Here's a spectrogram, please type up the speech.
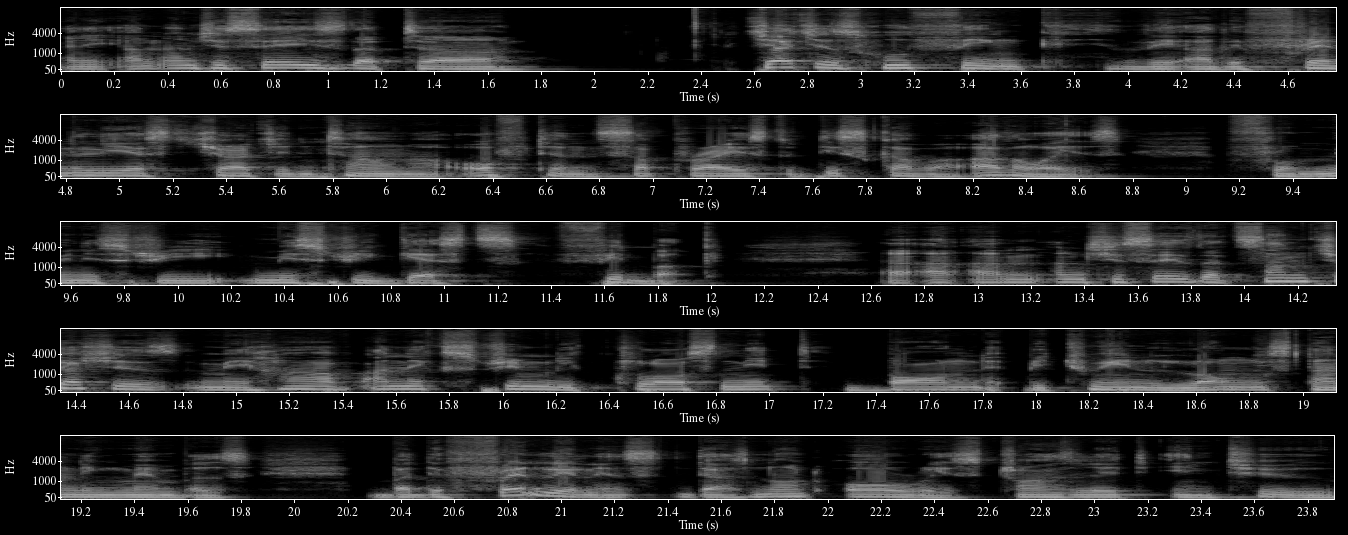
And, and, and she says that uh, churches who think they are the friendliest church in town are often surprised to discover otherwise from ministry mystery guests feedback uh, and, and she says that some churches may have an extremely close knit bond between long standing members, but the friendliness does not always translate into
